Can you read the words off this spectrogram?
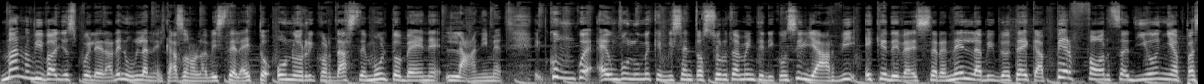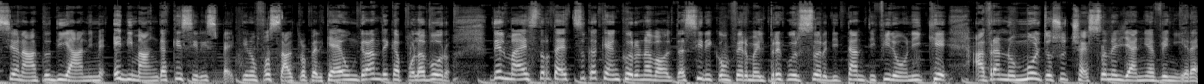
Ma non vi voglio spoilerare nulla nel caso non l'aveste letto o non ricordaste molto bene l'anime. Comunque è un volume che mi sento assolutamente di consigliarvi e che deve essere nella biblioteca per forza di ogni appassionato di anime e di manga che si rispetti, non fosse altro perché è un grande capolavoro del maestro Tezuka che ancora una volta si riconferma il precursore di di tanti filoni che avranno molto successo negli anni a venire.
